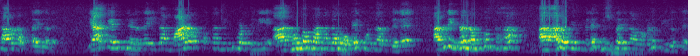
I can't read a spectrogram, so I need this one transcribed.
ಸಾವನ್ನಪ್ತಾ ಇದ್ದಾರೆ. ಯಾಕೆ ಅಂತ ಹೇಳಿದ್ರೆ, ಈಗ ಮಾಡೋ ಪಕ್ಕ ನಿಂತ್ಕೊಳ್ತೀವಿ, ಆ ಧೂಮಪಾನದ ಹೊಗೆ ಕುಡ್ದಾದ್ಮೇಲೆ ಅದರಿಂದ ನಮಗೂ ಸಹ ಆ ಆರೋಗ್ಯದ ಮೇಲೆ ದುಷ್ಪರಿಣಾಮಗಳು ಬೀರುತ್ತೆ.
